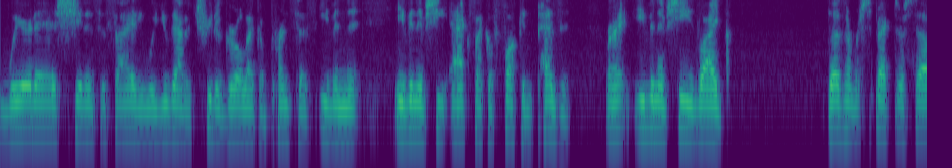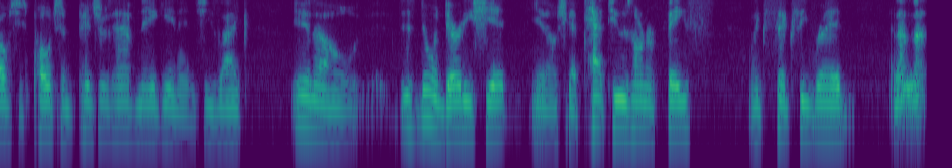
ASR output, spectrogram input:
weird ass shit in society where you got to treat a girl like a princess, even even if she acts like a fucking peasant, right? Even if she like doesn't respect herself, she's poaching pictures half naked, and she's like, you know, just doing dirty shit. You know, she got tattoos on her face, like Sexyy Red. And I'm not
